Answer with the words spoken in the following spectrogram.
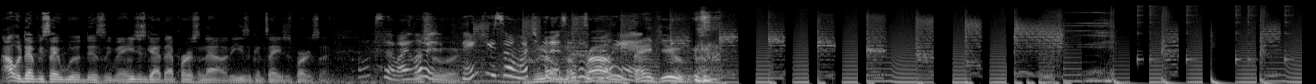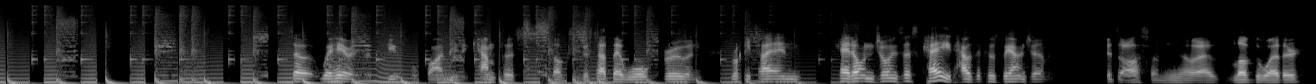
I would definitely say Will Dissly, man. He just got that personality. He's a contagious person. Awesome. I love sure. it. Thank you so much for no, this. No this problem. Thank you. So we're here at the beautiful Bayern Munich campus. Docs have just had their walkthrough, and rookie tight end Cade Otton joins us. Cade, how does it feel to be out in Germany? It's awesome. You know, I love the weather.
